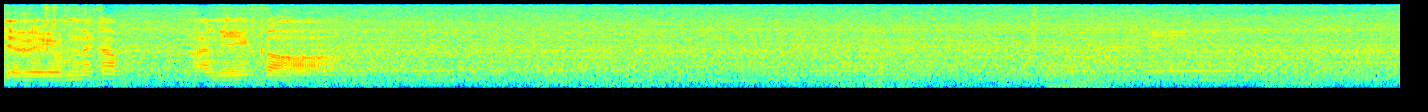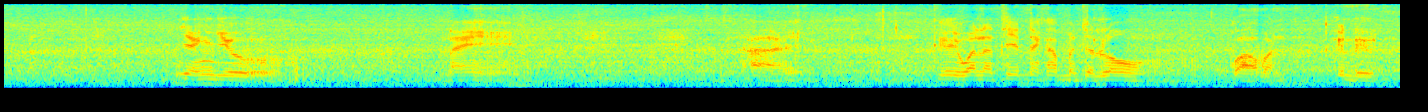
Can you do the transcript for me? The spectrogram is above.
อย่าลืมนะครับ อันนี้ก็ยังอยู่ ในอ่าคือวันอาทิตย์นะครับ มันจะโล่งกว่าวันอื่นๆ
